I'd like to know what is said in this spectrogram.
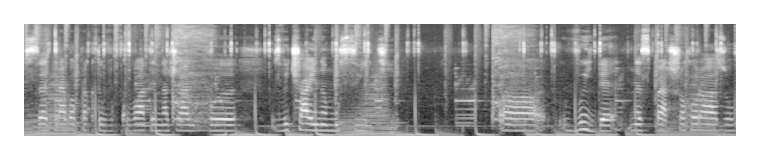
це треба практикувати, на жаль, в звичайному світі. Е, Вийде не з першого разу.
